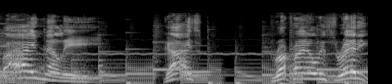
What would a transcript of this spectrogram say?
Finally! Guys, Raphael is ready!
